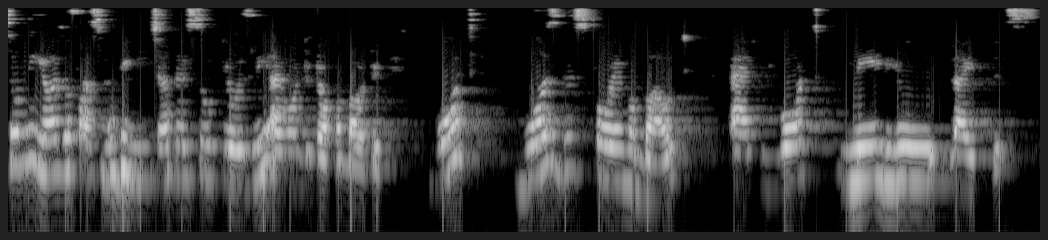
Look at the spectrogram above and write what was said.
so many years of us knowing each other so closely, I want to talk about it. What was this poem about, and what made you write this?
